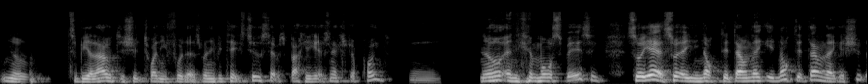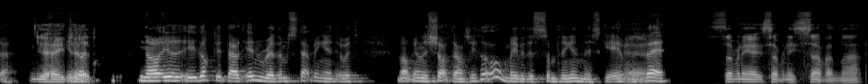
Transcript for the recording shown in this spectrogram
you know, to be allowed to shoot twenty footers when if he takes two steps back he gets an extra point. Mm. You know, and more spacing. So yeah, so he knocked it down like he knocked it down like a shooter. Yeah, he you did. Know, you know, he, he, looked it down in rhythm, stepping into it, knocking the shot down. So he thought, oh, maybe there's something in this game. Yeah. And then 78 77 that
